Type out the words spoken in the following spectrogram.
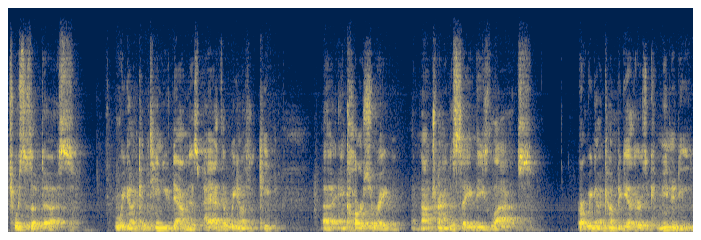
Choice is up to us. Are we going to continue down this path? Are we going to keep uh, incarcerating and not trying to save these lives? Or are we going to come together as a community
